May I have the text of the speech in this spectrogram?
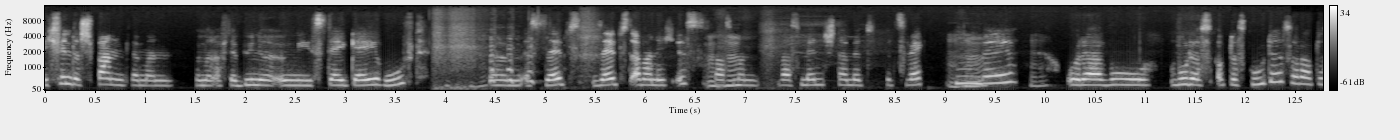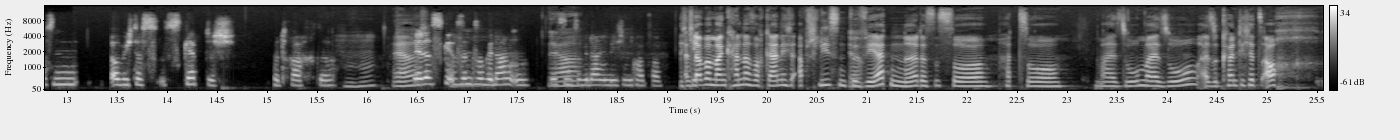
ich finde es spannend, wenn man, wenn man auf der Bühne irgendwie Stay Gay ruft, ähm, es selbst, selbst aber nicht ist, mhm. was man, was Mensch damit bezwecken mhm. will mhm. oder wo, wo das, ob das gut ist oder ob das, ob ich das skeptisch betrachte. Mhm. Ja. ja. das sind so Gedanken. Das ja. sind so Gedanken, die ich im Kopf habe. Ich also, glaube, man kann das auch gar nicht abschließend ja. bewerten. Ne? Das ist so, hat so mal so, mal so. Also könnte ich jetzt auch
